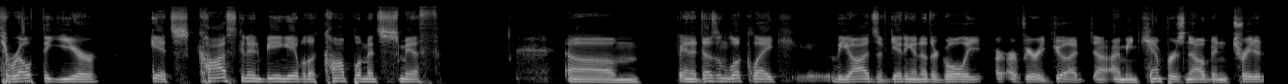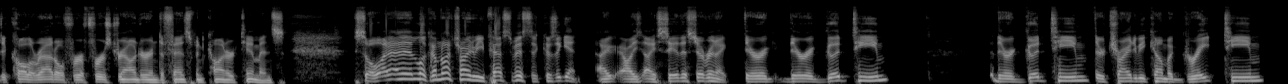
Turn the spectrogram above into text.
throughout the year. It's Koskinen being able to complement Smith. Um, and it doesn't look like the odds of getting another goalie are, are very good. Uh, I mean, Kuemper's now been traded to Colorado for a first rounder and defenseman Conor Timmins. So, and- look, I'm not trying to be pessimistic because again, I, I, I say this every night. They're a, they're a good team. They're a good team. They're trying to become a great team.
